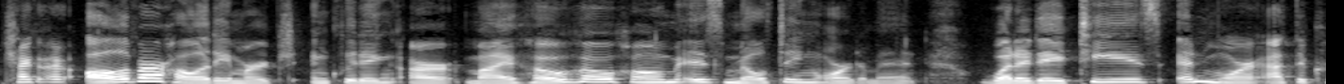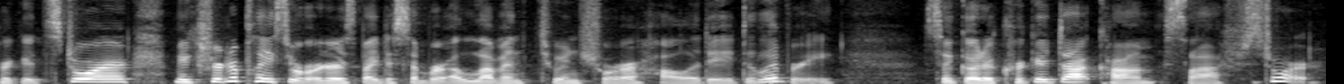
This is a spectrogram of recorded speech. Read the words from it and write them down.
Check out all of our holiday merch, including our My Ho Ho Home is Melting ornament, What a Day tees, and more at the Crooked store. Make sure to place your orders by December 11th to ensure holiday delivery. So go to crooked.com slash store.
